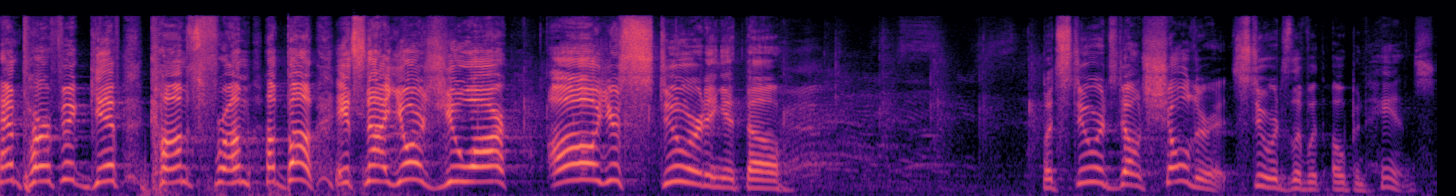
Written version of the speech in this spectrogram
and perfect gift comes from above. It's not yours. You are oh, you're stewarding it though. But stewards don't shoulder it. Stewards live with open hands.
